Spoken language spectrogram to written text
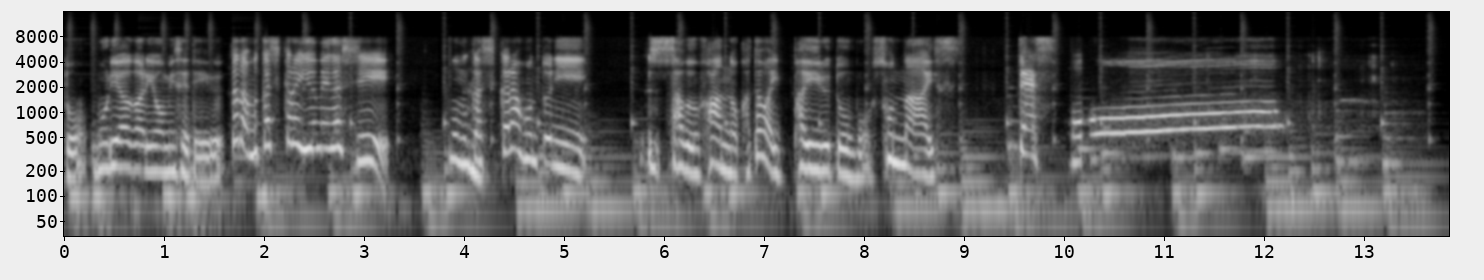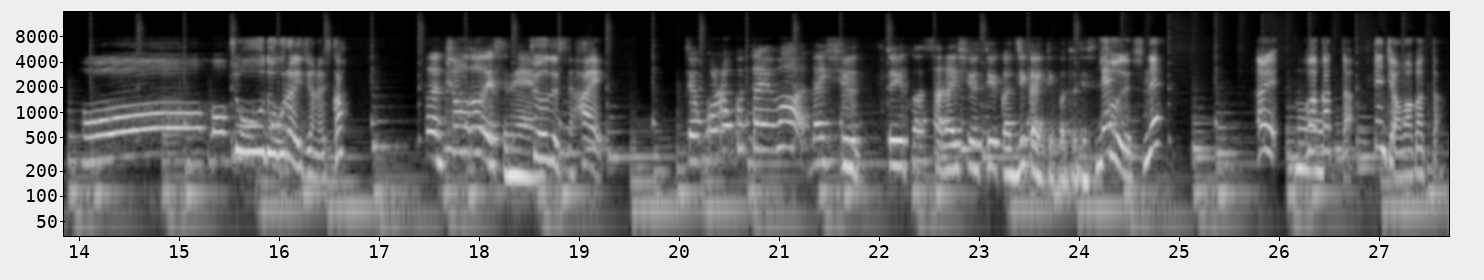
と盛り上がりを見せている。ただ昔から有名だしもう昔から本当に、多分ファンの方はいっぱいいると思う。そんなアイスです。ほー。ほー。ほちょうどぐいらいじゃないですかうんちょうどですね。ちょうどですね。はい。じゃあこの答えは来週というか、再来週というか次回っていうことですね。そうですね。あれわかった。てんちゃんわかった。分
